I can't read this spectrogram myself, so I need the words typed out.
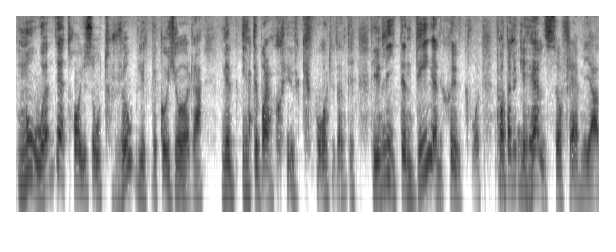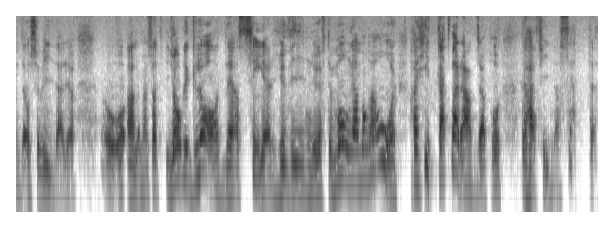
måendet har ju så otroligt mycket att göra med inte bara sjukvård utan det, det är en liten del sjukvård. Vi pratar mycket hälsofrämjande och så vidare. Och, och alla de här. Så att jag blir glad när jag ser hur vi nu efter många, många år har hittat varandra på det här fina sättet.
